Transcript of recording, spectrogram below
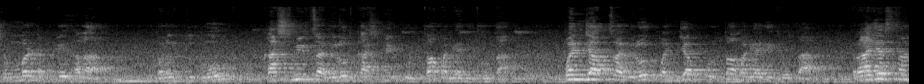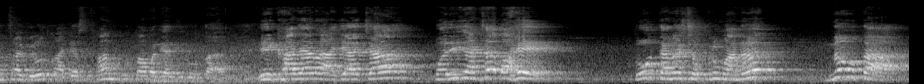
शंभर टक्के झाला. परंतु तो काश्मीरचा विरोध काश्मीर पुरता मर्यादित होता. पंजाबचा विरोध पंजाब पुरता मर्यादित होता. राजस्थानचा विरोध राजस्थान पुरता मर्यादित होता. एखाद्या राजाच्या परिघाच्या बाहेर तो त्यांना शत्रू मानत नव्हता.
